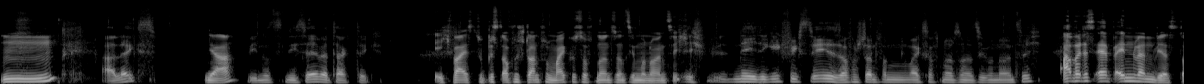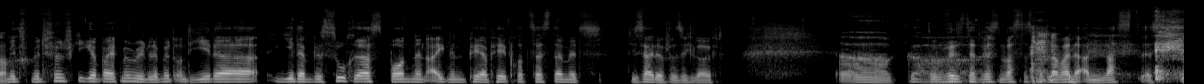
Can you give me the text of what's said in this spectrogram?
Mhm. Alex, Ja, wie nutzen die selber Taktik? Ich weiß, du bist auf dem Stand von Microsoft 1997. Ich, nee, die Geekfreaks.de ist auf dem Stand von Microsoft 1997. aber das App ändern wir es doch. Mit, mit 5 GB Memory Limit und jeder, jeder Besucher spawnt einen eigenen PHP-Prozess, damit die Seite flüssig läuft. oh Gott. Du willst nicht wissen, was das mittlerweile an Last ist,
